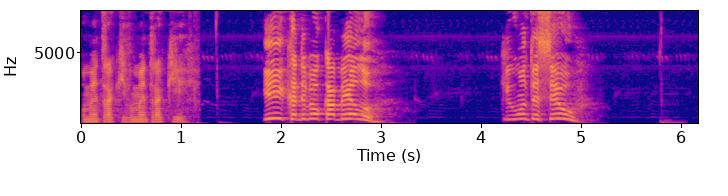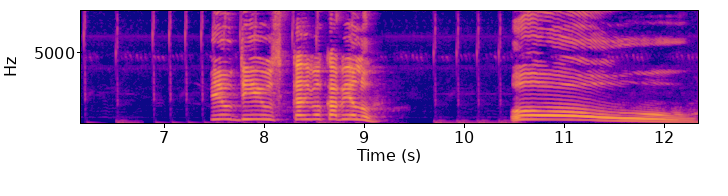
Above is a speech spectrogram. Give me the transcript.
Vamos entrar aqui, vamos entrar aqui. Ih, cadê meu cabelo? O que aconteceu? Meu Deus, cadê meu cabelo? Oh!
